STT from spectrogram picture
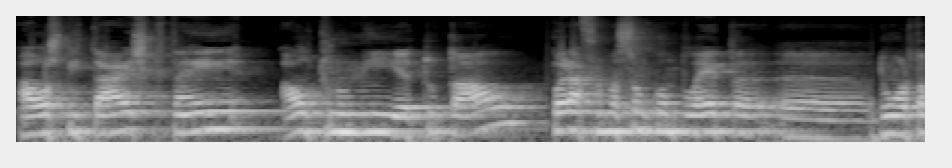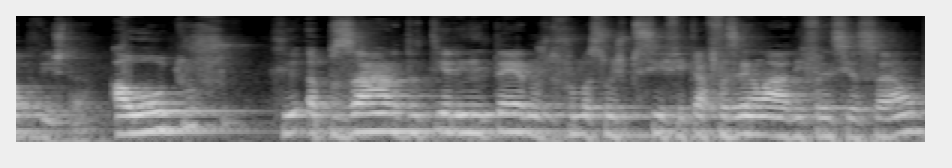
há hospitais que têm autonomia total para a formação completa uh, de um ortopedista. Há outros que, apesar de terem internos de formação específica a fazerem lá a diferenciação,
